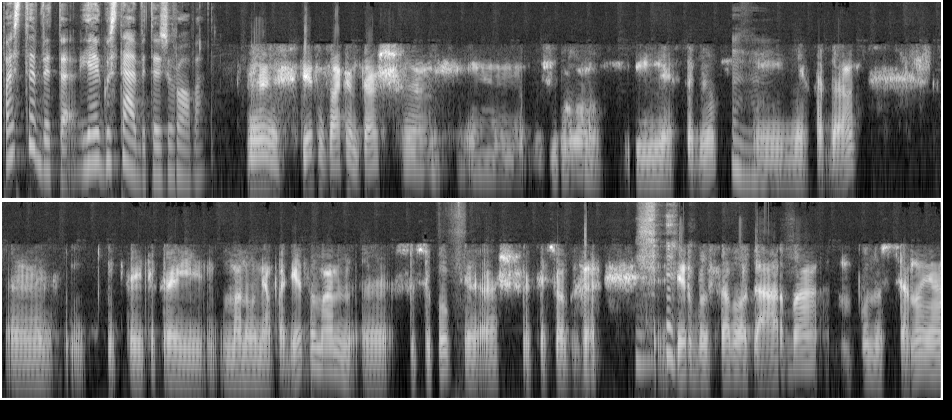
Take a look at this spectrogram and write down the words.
pastebite, jeigu stebite žiūrovą? E, tiesą sakant, aš e, žiūrovų nestebiu mhm. niekada. E, tai tikrai, manau, nepadėtų man susikaupti. Aš tiesiog dirbu savo darbą, būnu scenoje,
